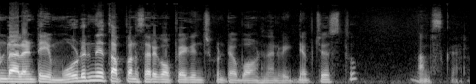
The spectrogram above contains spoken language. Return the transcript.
ఉండాలంటే ఈ మూడుని తప్పనిసరిగా ఉపయోగించుకుంటే బాగుంటుందని విజ్ఞప్తి చేస్తూ నమస్కారం.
